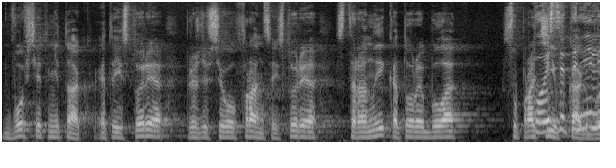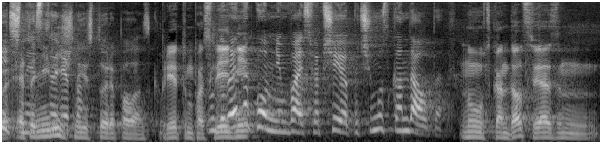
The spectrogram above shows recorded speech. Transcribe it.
Вовсе это не так. Это история, прежде всего, Франции, история страны, которая была супротив, То есть это как не бы. личная это не история личная история Поланского. При этом Ну, давай последний... напомним, Вась, вообще, почему скандал-то? Ну, скандал связан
